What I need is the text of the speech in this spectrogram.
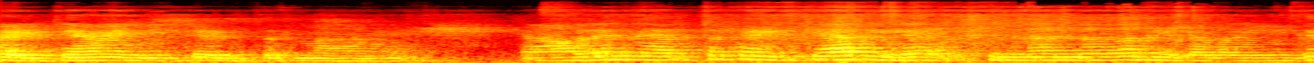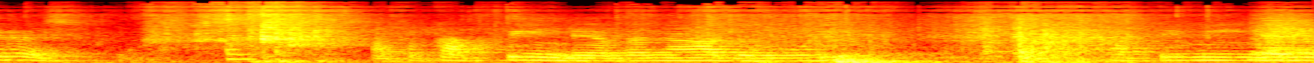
കഴിക്കാൻ വേണ്ടിയിട്ട് എടുത്തിരുന്നതാണ്. രാവിലെ നേരത്തെ കഴിക്കാറില്ല. പിന്നെ എന്താണെന്നറിയില്ല ഭയങ്കര വിശപ്പ്. അപ്പൊ കപ്പിയുണ്ട്. അപ്പോൾ ഞാൻ അതുകൂടി കപ്പി മീൻകറി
